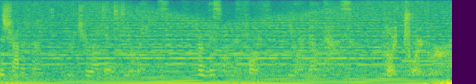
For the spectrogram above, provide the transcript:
the Shroud of Night, your true identity awaits. From this moment forth, you are known as... Night Driver.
